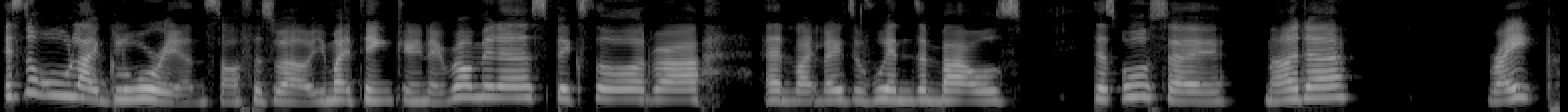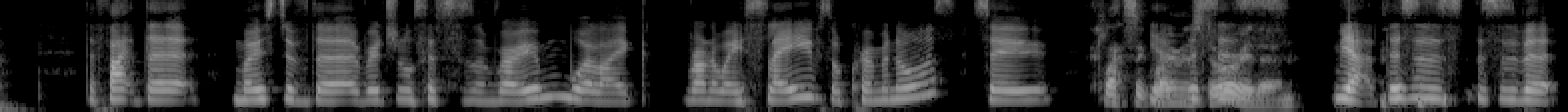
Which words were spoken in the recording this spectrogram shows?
it's not all like glory and stuff as well. You might think, you know, Romulus, big sword, rah, and like loads of wins and battles. There's also murder, rape, the fact that most of the original citizens of Rome were like runaway slaves or criminals. So Classic Yeah, Roman story, is- then. yeah, this is this is a bit,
